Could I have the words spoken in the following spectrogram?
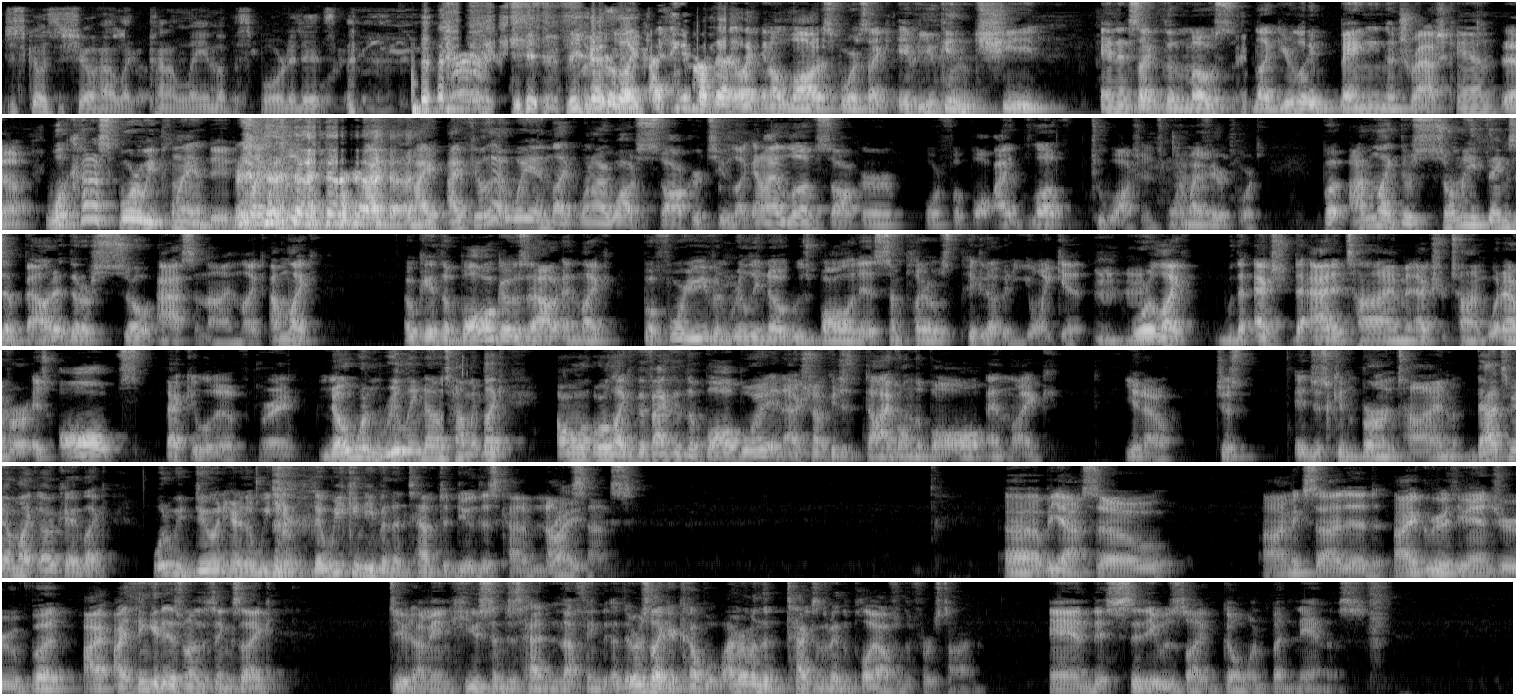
just goes to show how like kind of lame of a sport it is. because Because like like I think about that like in a lot of sports. Like if you can cheat and it's like the most like you're like banging a trash can. Yeah. What kind of sport are we playing, dude? Like I, I, I feel that way in like when I watch soccer too. Like, and I love soccer or football. I love to watch it. It's one of my favorite sports. But I'm like, there's so many things about it that are so asinine. Like, I'm like, okay, the ball goes out, and like before you even really know whose ball it is, some player will just pick it up and yoink it. Mhm. Or like the extra, the added time and extra time, whatever, is all speculative. right. No one really knows how much. Like, all, or like the fact that the ball boy extra time could just dive on the ball and like, you know, just it just can burn time. That to me, I'm like, okay, like what are we doing here that we can that we can even attempt to do this kind of Right. nonsense? Uh, but yeah, so I'm excited. I agree with you, Andrew. But I, I think it is one of the things like, dude, I mean, Houston just had nothing. There was like a couple. I remember the Texans made the playoff for the first time, and the city was like going bananas.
